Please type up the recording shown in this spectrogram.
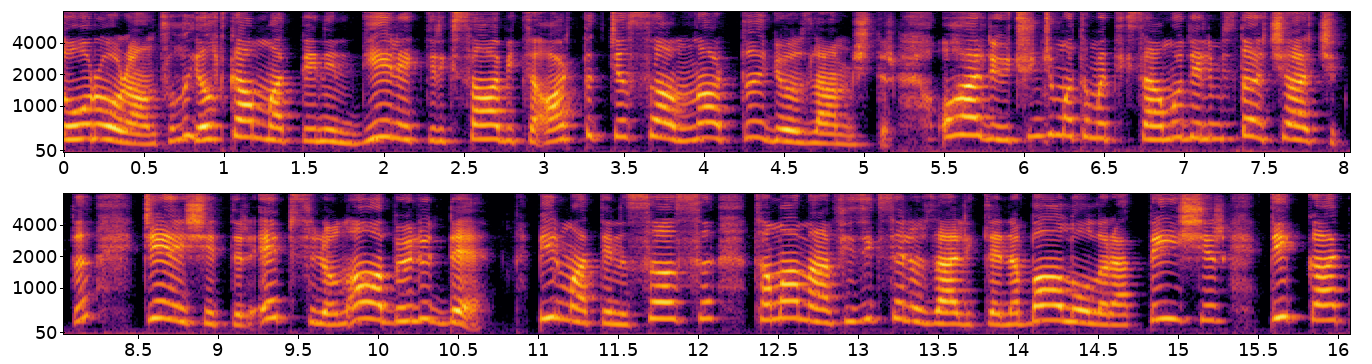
doğru orantılı. Yalıtkan maddenin dielektrik sabiti arttıkça sağının arttığı gözlenmiştir. O halde 3. matematiksel modelimizde açığa çıktı. C eşittir epsilon A bölü D. Bir maddenin sahası tamamen fiziksel özelliklerine bağlı olarak değişir. Dikkat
